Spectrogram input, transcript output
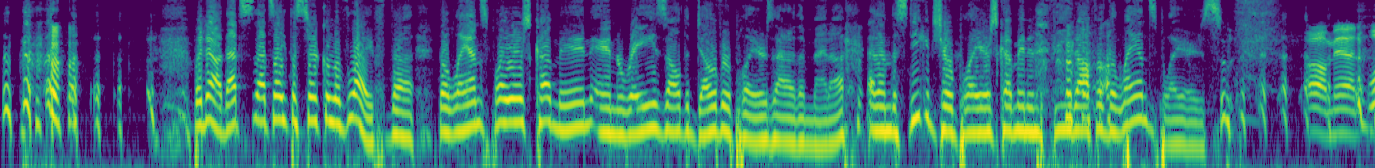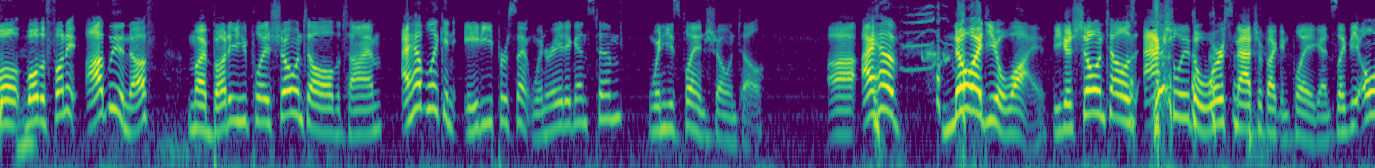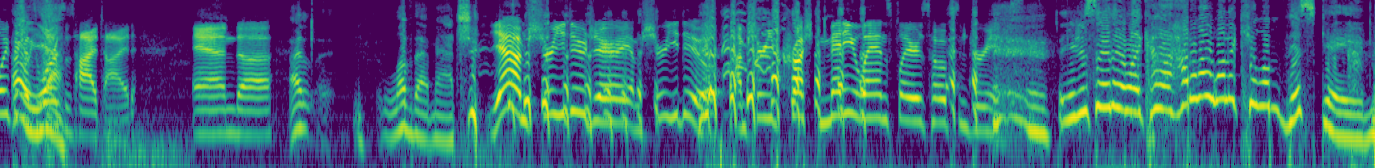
But no, that's that's like the circle of life. The the lands players come in and raise all the Delver players out of the meta, and then the sneak and show players come in and feed off of the lands players. oh man. Well well the funny oddly enough, my buddy who plays show and tell all the time, I have like an eighty percent win rate against him when he's playing show and tell. Uh, I have no idea why, because show and tell is actually the worst matchup I can play against. Like the only thing Oh, that's yeah. worse is high tide, and uh, I love that match. yeah, I'm sure you do, Jerry. I'm sure you do. I'm sure you've crushed many lands players' hopes and dreams. You're just sitting there like, huh, how do I want to kill him this game?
